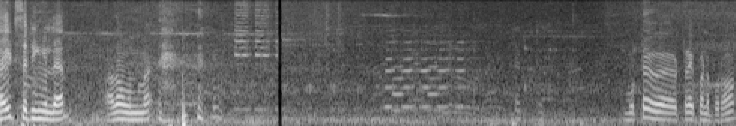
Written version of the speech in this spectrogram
லைட் செட்டிங் இல்லை. அதான் உண்மை. முட்டை ட்ரை பண்ண போகிறோம்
